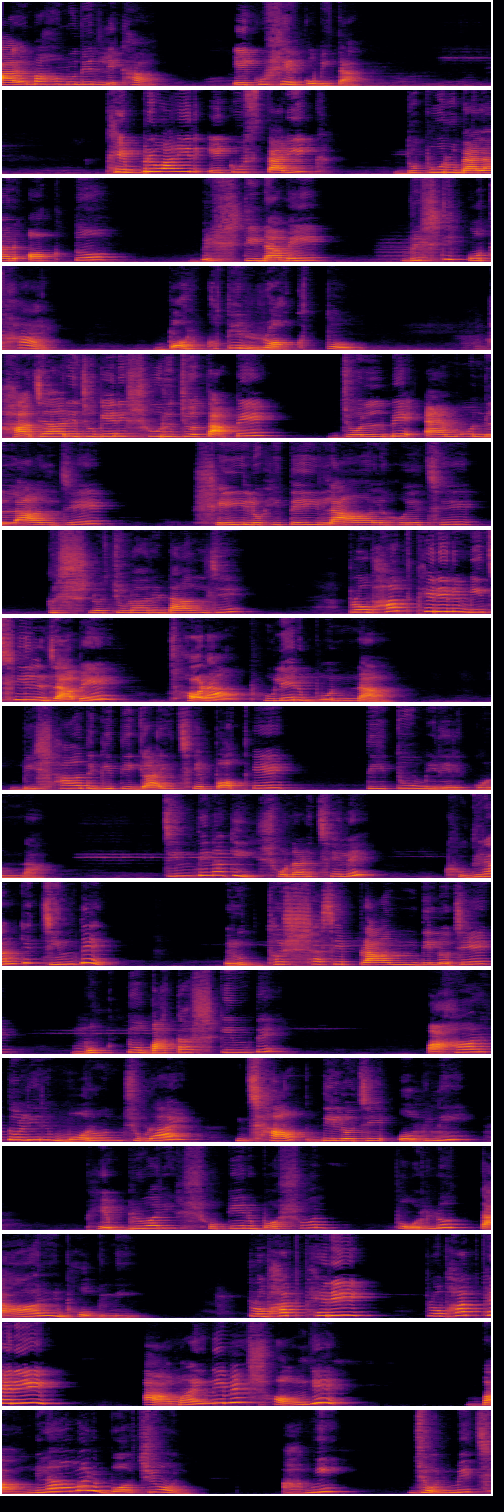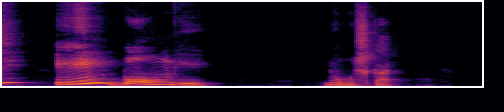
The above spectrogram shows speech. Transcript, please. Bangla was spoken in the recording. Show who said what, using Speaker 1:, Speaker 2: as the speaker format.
Speaker 1: আল মাহমুদের লেখা একুশের কবিতা। ফেব্রুয়ারির একুশ তারিখ দুপুর বেলার অক্ত, বৃষ্টি নামে। বৃষ্টি কোথায়? বরকতের রক্ত। হাজার যুগের সূর্য তাপে, জ্বলবে এমন লাল যে, সেই লোহিতেই লাল হয়েছে কৃষ্ণচূড়ার ডাল যে, প্রভাত ফেরির মিছিল যাবে, ছড়াও ফুলের বন্যা। বিষাদ গীতি গাইছে পথে, তিতু তিতুমিরের কন্যা। চিনতে নাকি সোনার ছেলে? ক্ষুদিরামকে চিনতে? রুদ্ধশ্বাসে প্রাণ দিল যে, মুক্ত বাতাস কিনতে? পাহাড়তলির মরণ চূড়ায় ঝাঁপ দিল যে অগ্নি। ফেব্রুয়ারির শোকের বসন পড়ল তারই ভগ্নি। প্রভাত ফেরি প্রভাত ফেরি, আমায় নেবে সঙ্গে। বাংলা আমার বচন, আমি জন্মেছি এই বঙ্গে। নমস্কার।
